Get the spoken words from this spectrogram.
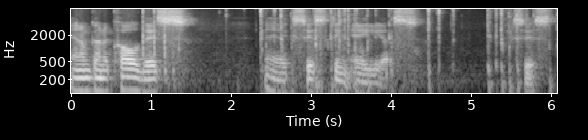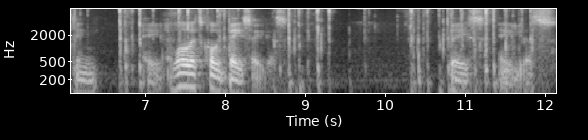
And I'm going to call this uh, existing alias. Existing alias. Well, let's call it base alias. Base alias.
